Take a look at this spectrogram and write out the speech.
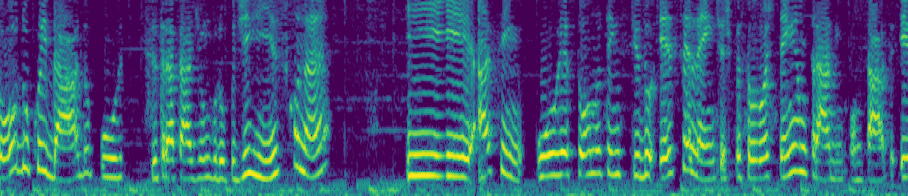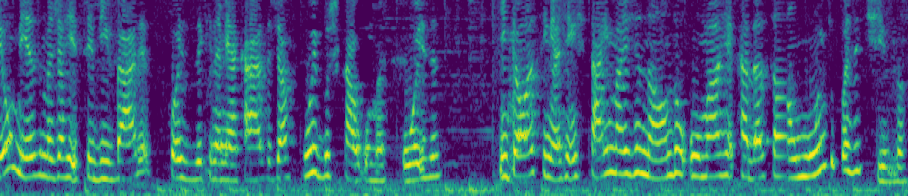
todo o cuidado por se tratar de um grupo de risco, né? E assim, o retorno tem sido excelente. As pessoas têm entrado em contato. Eu mesma já recebi várias coisas aqui na minha casa, já fui buscar algumas coisas. Então, assim, a gente está imaginando uma arrecadação muito positiva.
